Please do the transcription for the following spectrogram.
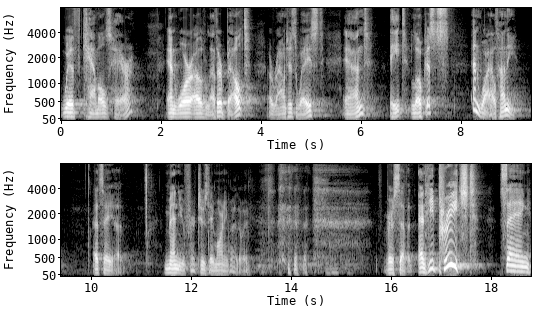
with camel's hair and wore a leather belt around his waist and ate locusts and wild honey. That's a uh, menu for Tuesday morning, by the way. Verse 7 And he preached, saying,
